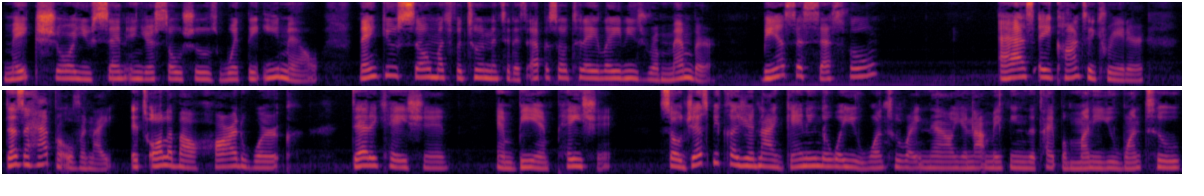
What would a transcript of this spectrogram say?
Make sure you send in your socials with the email. Thank you so much for tuning into this episode today, ladies. Remember, being successful as a content creator doesn't happen overnight. It's all about hard work, dedication, and being patient. So just because you're not gaining the way you want to right now, you're not making the type of money you want to,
